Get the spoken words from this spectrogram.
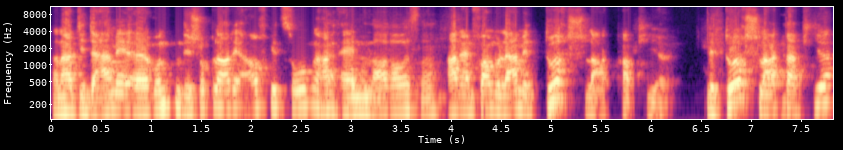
Dann hat die Dame unten die Schublade aufgezogen, hat, ja, ein, raus, ne? hat ein Formular mit Durchschlagpapier mit Durchschlagpapier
